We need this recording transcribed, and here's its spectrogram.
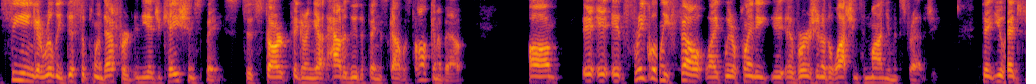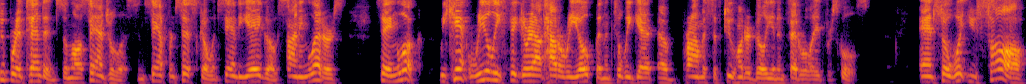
seeing a really disciplined effort in the education space to start figuring out how to do the things Scott was talking about, um, it, it, frequently felt like we were playing a, a version of the Washington Monument strategy. That you had superintendents in Los Angeles and San Francisco and San Diego signing letters saying, look, we can't really figure out how to reopen until we get a promise of 200 billion in federal aid for schools. And so what you saw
